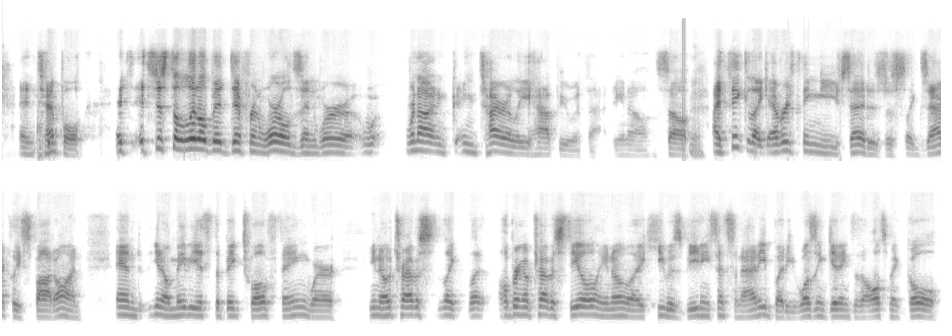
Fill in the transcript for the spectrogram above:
and Temple, it's it's just a little bit different worlds, and we're we're not entirely happy with that, you know. So yeah. I think like everything you said is just exactly spot on. And you know, maybe it's the Big 12 thing where you know Travis, like I'll bring up Travis Steele. You know, like he was beating Cincinnati, but he wasn't getting to the ultimate goal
